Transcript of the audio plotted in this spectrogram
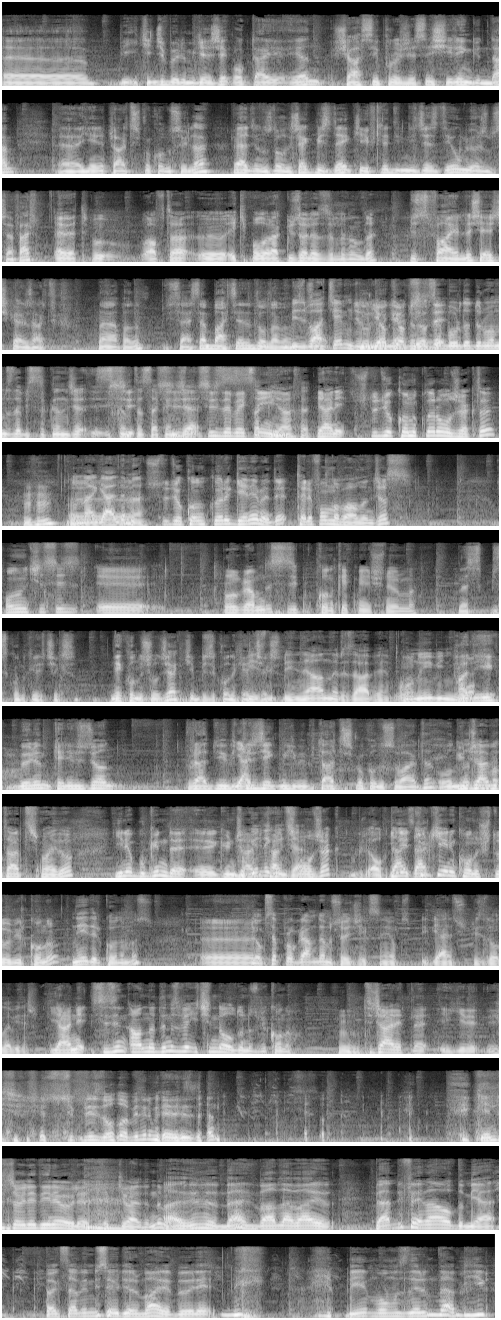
Ee, bir ikinci bölümü gelecek. Oktay'ın şahsi projesi Şirin Gündem e, yeni tartışma konusuyla radyonuzda olacak. Biz de keyifle dinleyeceğiz diye umuyoruz bu sefer. Evet bu hafta e, ekip olarak güzel hazırlanıldı. Biz Fahir'le şeye çıkarız artık. Ne yapalım? İstersen bahçede dolanalım. Biz bahçeye mi Durduğun Yok, yok, Yoksa de- burada durmamızda bir sıkıntı, sıkıntı sakınca. Siz, siz de bekleyin ya. sakıntı. Yani stüdyo konukları olacaktı. Onlar Ee, geldi mi? Stüdyo konukları gelemedi. Telefonla bağlanacağız. Onun için siz e, programda sizi konuk etmeyi düşünüyorum ben. Nasıl biz konuk edeceksin? Ne konuşulacak ki bizi konuk edeceksin? Biz, biz ne anlarız abi? Konuyu bilmiyoruz. Hadi ilk bölüm televizyon radyoyu bitirecek mi gibi bir tartışma konusu vardı. Onda Güncel tamam- bir tartışmaydı o. Yine bugün de e, güncel Bugün bir de tartışma güncel. olacak. Oktay Yine zaten- Türkiye'nin konuştuğu bir konu. Nedir konumuz? Ee, Yoksa programda mı söyleyeceksin? Yoksa yani sürpriz de olabilir. Yani sizin anladığınız ve içinde olduğunuz bir konu. Hmm. Ticaretle ilgili sürpriz de olabilir mi dedin sen? Kendi söylediğine öyle tepki verdin değil mi? Abi ben vallahi var ben bir fena oldum ya. Bak samimi söylüyorum var ya böyle benim omuzlarımdan bir yük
